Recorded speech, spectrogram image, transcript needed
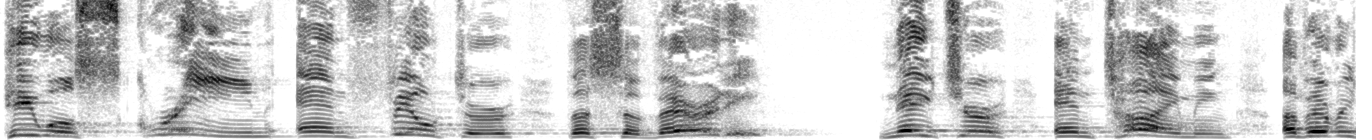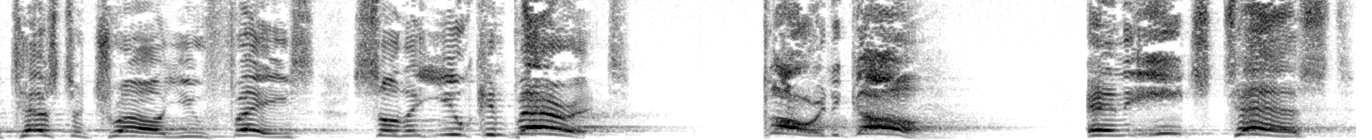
He will screen and filter the severity, nature, and timing of every test or trial you face so that you can bear it. Glory to God. And each test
